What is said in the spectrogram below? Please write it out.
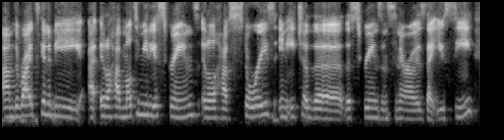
Um, the ride's going to be uh, it'll have multimedia screens. It'll have stories in each of the the screens and scenarios that you see,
